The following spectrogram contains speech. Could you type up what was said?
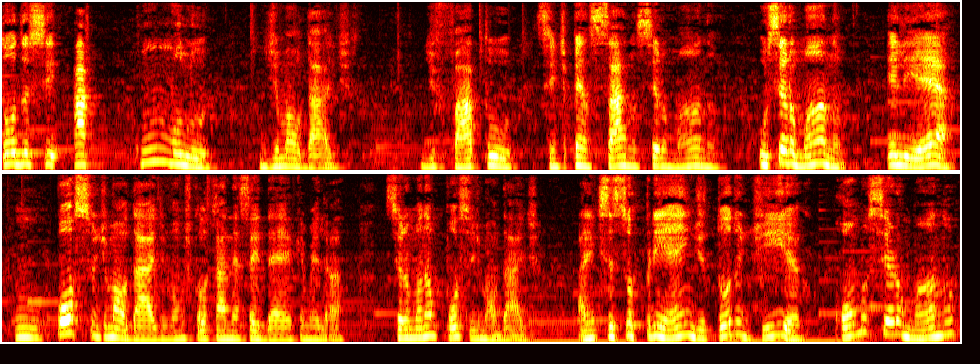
todo esse acúmulo de maldade. De fato, se a gente pensar no ser humano, o ser humano ele é um poço de maldade. Vamos colocar nessa ideia que é melhor. Ser humano é um poço de maldade. A gente se surpreende todo dia como o ser humano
